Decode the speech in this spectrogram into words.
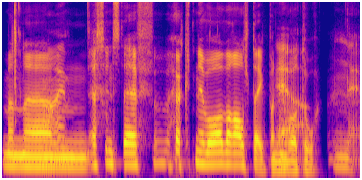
Men eh, jeg syns det er høyt nivå overalt, jeg, på nivå to. Ja,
